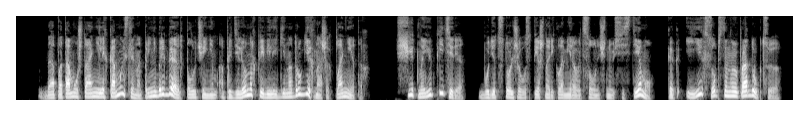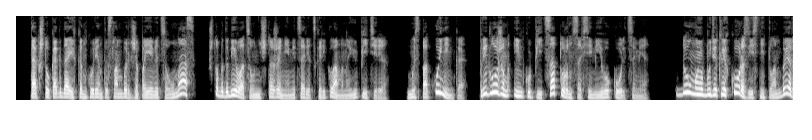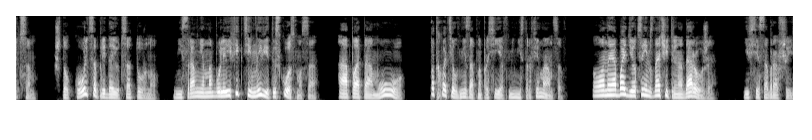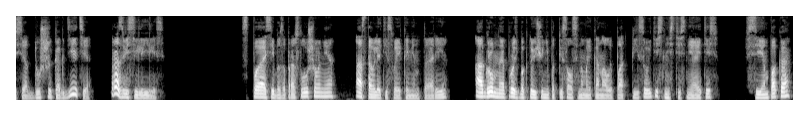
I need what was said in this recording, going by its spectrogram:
Да потому что они легкомысленно пренебрегают получением определенных привилегий на других наших планетах. Щит на Юпитере будет столь же успешно рекламировать Солнечную систему, как и их собственную продукцию. Так что, когда их конкуренты с Ламберджа появятся у нас, чтобы добиваться уничтожения мицарецкой рекламы на Юпитере, мы спокойненько предложим им купить Сатурн со всеми его кольцами. Думаю, будет легко разъяснить ламберджцам, что кольца придают Сатурну несравненно более эффективный вид из космоса. А потому, — подхватил внезапно просияв министр финансов, — он и обойдется им значительно дороже. И все собравшиеся от души, как дети, развеселились. Спасибо за прослушивание. Оставляйте свои комментарии. огромная просьба, кто еще не подписался на мои каналы, подписывайтесь, не стесняйтесь. Всем пока.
